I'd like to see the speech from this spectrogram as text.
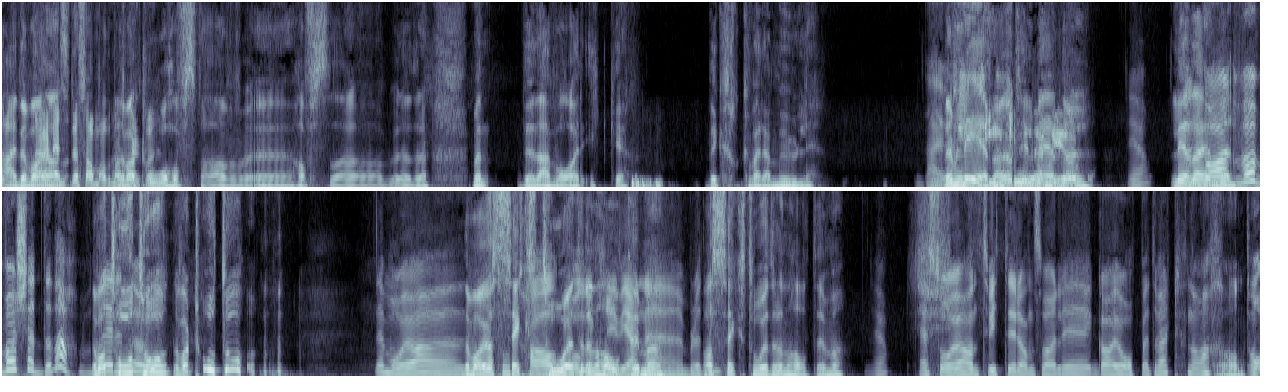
Nei, det, var, det er nesten det samme det var to Hofstad, eh, Hafstad-brødre. Men det der var ikke Det kan ikke være mulig. De leda jo til med 1-0. Ja. Hva, hva, hva skjedde, da? Det var 2-2! Det var 2-2! Det må jo ha Det var jo 6-2 etter en halvtime. Det var 6-2 etter en halvtime. Ja. Jeg så jo han Twitter-ansvarlig ga jo opp etter hvert. Nå, Ja, nå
